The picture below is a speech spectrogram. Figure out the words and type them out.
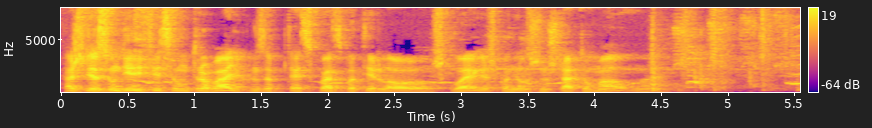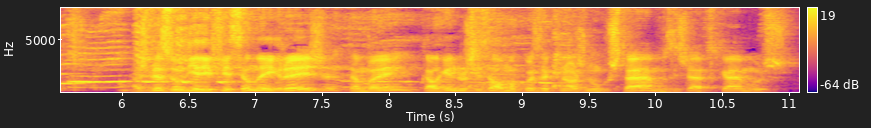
Às vezes um dia difícil no trabalho que nos apetece quase bater lá aos colegas quando eles nos tratam mal, não é? Às vezes um dia difícil na igreja também, que alguém nos diz alguma coisa que nós não gostamos e já ficamos,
